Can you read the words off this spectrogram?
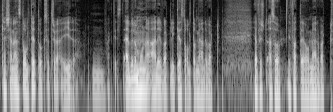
kan känna en stolthet också tror jag i det. Mm. Faktiskt. Även om hon hade varit lika stolt om jag hade varit, jag först, alltså, det fattar jag om jag hade varit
